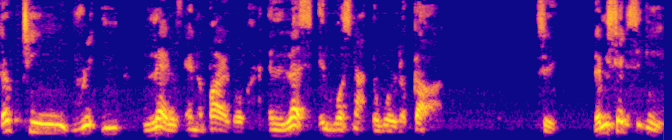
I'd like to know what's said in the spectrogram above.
13 written letters in the Bible unless it was not the word of God. See, let me say this again.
